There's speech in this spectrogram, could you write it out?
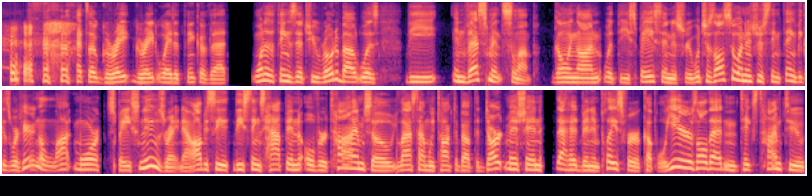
That's a great, great way to think of that. One of the things that you wrote about was the investment slump going on with the space industry, which is also an interesting thing because we're hearing a lot more space news right now. Obviously, these things happen over time. So, last time we talked about the DART mission, that had been in place for a couple years, all that, and it takes time to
